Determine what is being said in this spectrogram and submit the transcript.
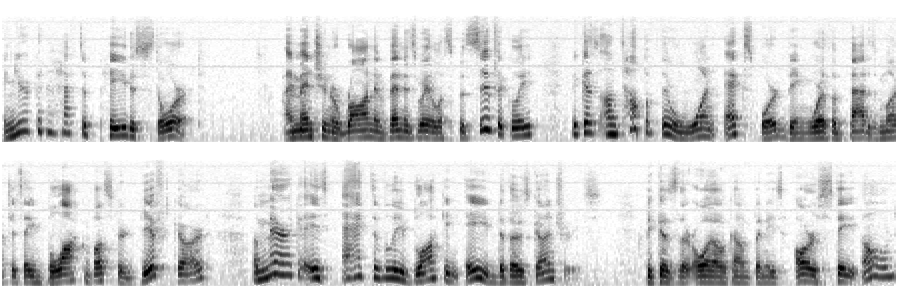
and you're going to have to pay to store it. I mention Iran and Venezuela specifically because on top of their one export being worth about as much as a blockbuster gift card, America is actively blocking aid to those countries. Because their oil companies are state owned,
